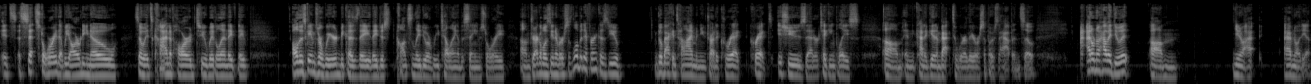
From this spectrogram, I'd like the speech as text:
it's a set story that we already know, so it's kind of hard to wiggle in. They've they've all those games are weird because they they just constantly do a retelling of the same story. Um, Dragon Ball's universe is a little bit different because you go back in time and you try to correct correct issues that are taking place um, and kind of get them back to where they were supposed to happen. So I, I don't know how they do it. Um, you know, I I have no idea.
